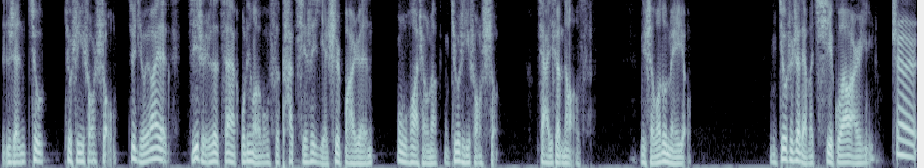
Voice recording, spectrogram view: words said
人就就是一双手。就你会发现，即使是在互联网公司，它其实也是把人物化成了你就是一双手加一个脑子，你什么都没有，你就是这两个器官而已。是，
